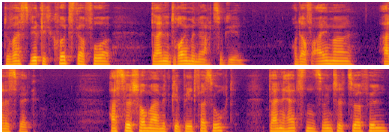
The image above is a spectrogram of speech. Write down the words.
Du warst wirklich kurz davor, deine Träume nachzugehen und auf einmal alles weg. Hast du schon mal mit Gebet versucht, deine Herzenswünsche zu erfüllen?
